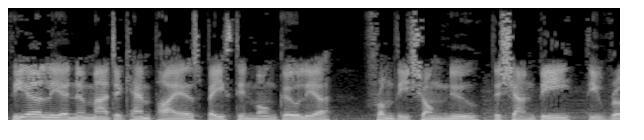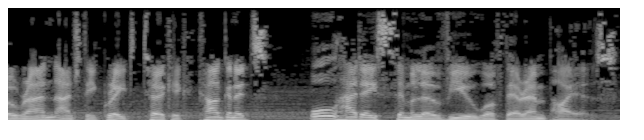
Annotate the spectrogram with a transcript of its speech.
The earlier nomadic empires based in Mongolia, from the Xiongnu, the Xianbei, the Rouran and the Great Turkic Khaganates, all had a similar view of their empires.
